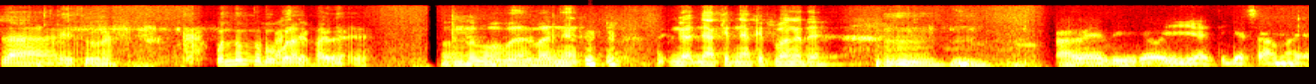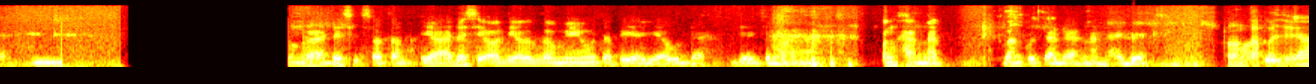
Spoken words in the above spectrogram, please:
Nah itu. Untung kebobolan Pasti banyak ya. Untung kebobolan banyak. Nggak nyakit-nyakit banget ya. Hmm. Valeri. Oh iya, tiga sama ya. Hmm. Nggak ada sih Soton. Ya ada sih Oriol Romeo, tapi ya ya udah. Dia cuma penghangat bangku cadangan aja. Pelengkap aja. ya.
